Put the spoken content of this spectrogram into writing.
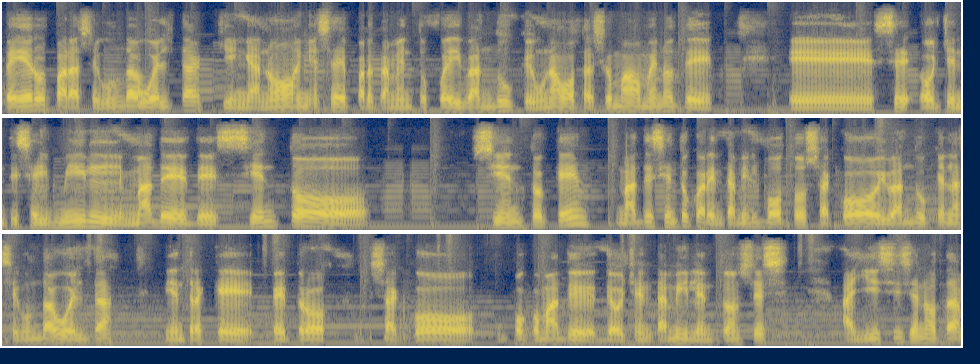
pero para segunda vuelta quien ganó en ese departamento fue Iván Duque, una votación más o menos de 86 eh, mil, más de, de 100, ciento ¿qué? Más de 140 mil votos sacó Iván Duque en la segunda vuelta, mientras que Petro sacó un poco más de, de 80 mil. Entonces, allí sí se nota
